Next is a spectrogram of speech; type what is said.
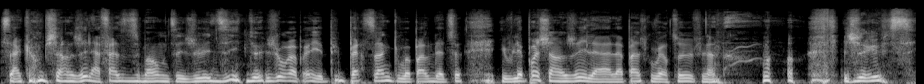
ça a comme changé la face du monde. C'est jeudi, deux jours après, il n'y a plus personne qui va parler de ça. Il voulait pas changer la, page couverture, finalement. j'ai réussi,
